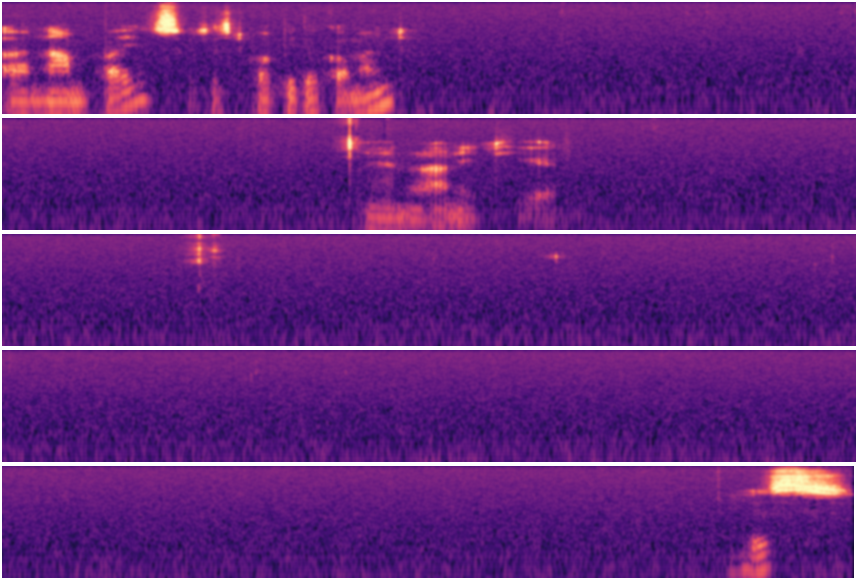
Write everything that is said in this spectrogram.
uh, numpy. So just copy the command and run it here. Yes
